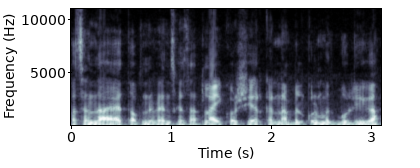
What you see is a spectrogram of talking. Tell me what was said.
पसंद आया है तो अपने फ्रेंड्स के साथ लाइक और शेयर करना बिल्कुल मत भूलिएगा.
